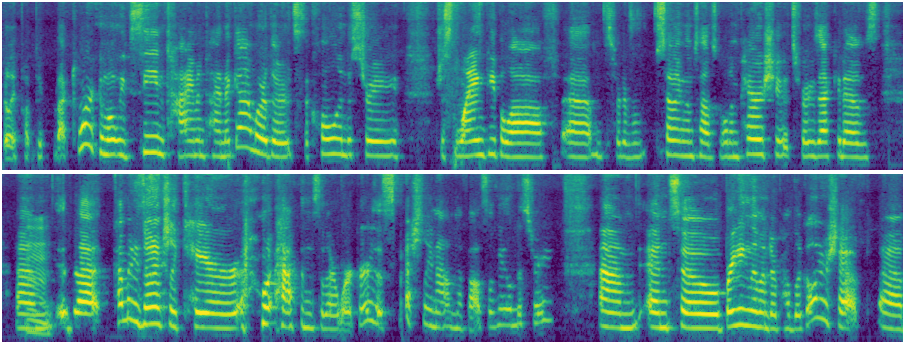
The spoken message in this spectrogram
really put people back to work. And what we've seen time and time again, whether it's the coal industry just laying people off, um, sort of sewing themselves golden parachutes for executives, um, is that companies don't actually care what happens to their workers, especially not in the fossil fuel industry. Um, and so bringing them under public ownership uh,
